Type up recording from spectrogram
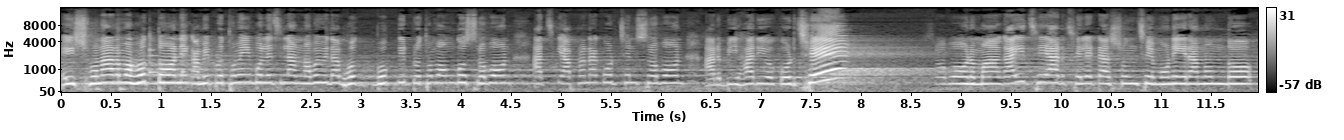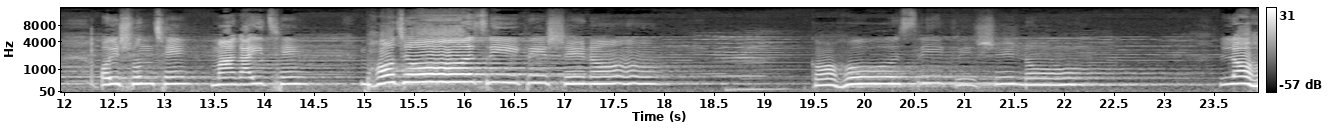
এই সোনার মহত্ব অনেক। আমি প্রথমেই বলেছিলাম, নববিধা ভক- ভক্তির প্রথম অঙ্গ শ্রবণ। আজকে আপনারা করছেন শ্রবণ, আর বিহারিও করছে শ্রবণ। মা গাইছে, আর ছেলেটা শুনছে, মনের আনন্দ। ওই শুনছে, মা গাইছে। ভজ শ্রীকৃষ্ণ। কহ শ্রীকৃষ্ণ লহ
